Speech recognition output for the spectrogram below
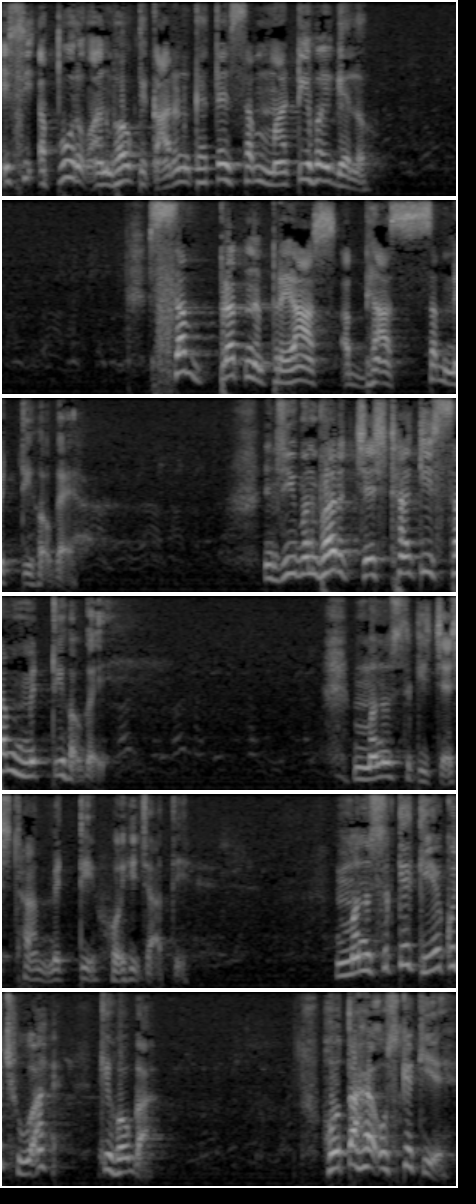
इसी अपूर्व अनुभव के कारण कहते हैं, सब माटी हो गेलो। सब प्रत्न, प्रयास, अभ्यास, सब मिट्टी हो गया। जीवन भर चेष्टा की सब मिट्टी हो गई। मनुष्य की चेष्टा मिट्टी हो ही जाती है। मनुष्य के किए कुछ हुआ है कि होगा? होता है उसके किए।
